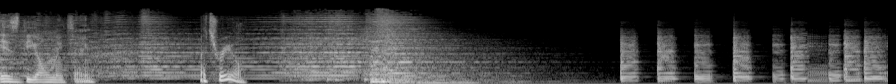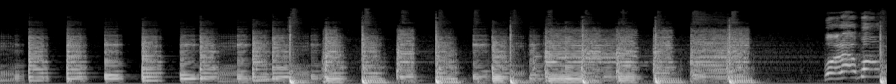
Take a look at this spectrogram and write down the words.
is the only thing that's real. What I want,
